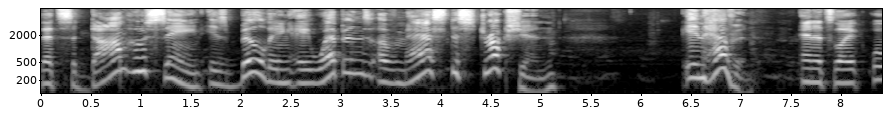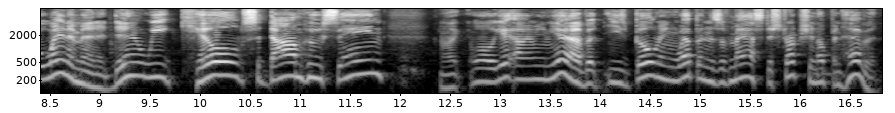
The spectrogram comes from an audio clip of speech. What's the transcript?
that Saddam Hussein is building a weapons of mass destruction in heaven. And it's like, well, wait a minute, didn't we kill Saddam Hussein? I'm like, well, yeah, I mean, yeah, but he's building weapons of mass destruction up in heaven.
